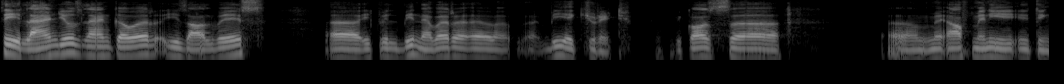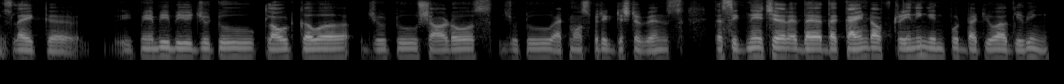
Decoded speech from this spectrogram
See, land use, land cover is always, it will be never uh, be accurate because uh, uh, of many things like uh, it may be be due to cloud cover, due to shadows, due to atmospheric disturbance, the signature, the, the kind of training input that you are giving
